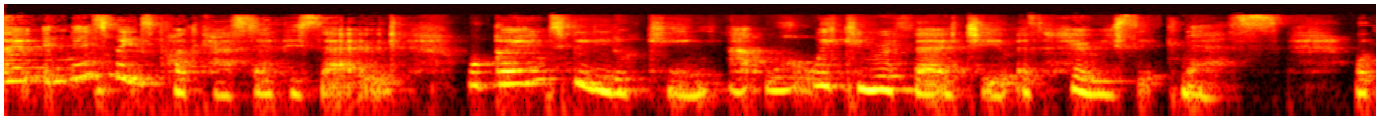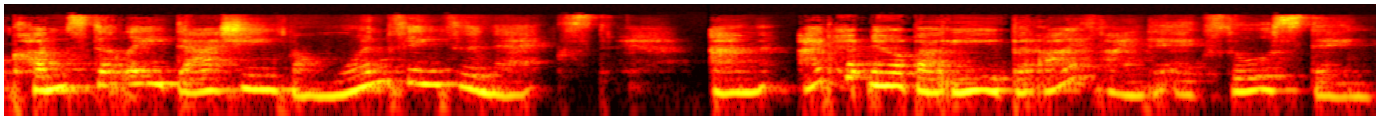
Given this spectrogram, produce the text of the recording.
So, in this week's podcast episode, we're going to be looking at what we can refer to as hurry sickness. We're constantly dashing from one thing to the next, and I don't know about you, but I find it exhausting.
